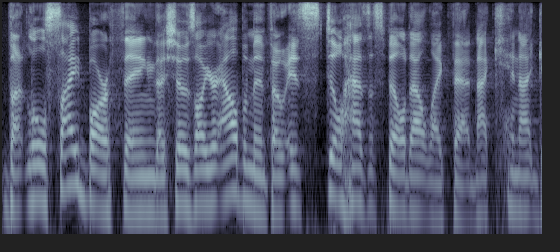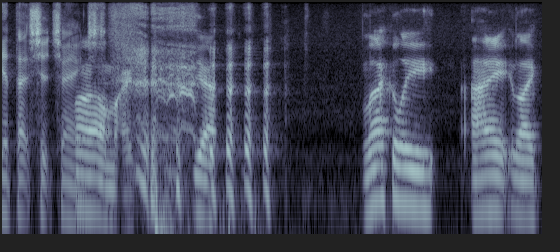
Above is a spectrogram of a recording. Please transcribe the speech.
that little sidebar thing that shows all your album info, it still has it spelled out like that, and I cannot get that shit changed. Oh my, yeah. Luckily, I like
